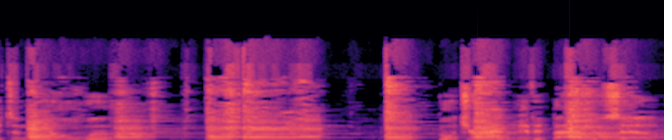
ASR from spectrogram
It's a mean old world. Go try and live it by yourself.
